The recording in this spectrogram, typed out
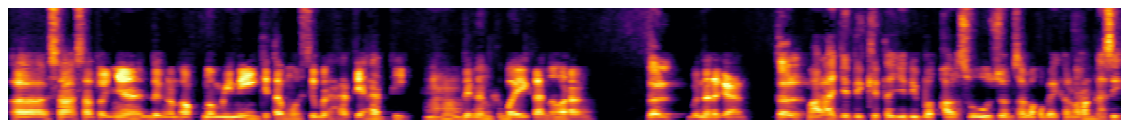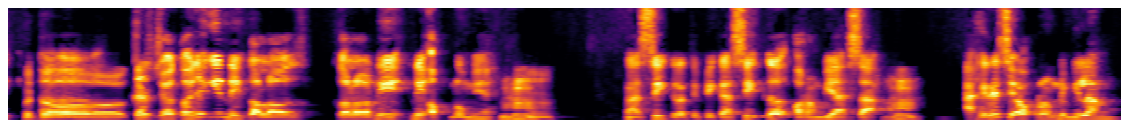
eh, salah satunya dengan oknum ini kita mesti berhati-hati Mhm. dengan kebaikan orang. Betul. Bener kan? betul Malah jadi kita jadi bakal suuzon sama kebaikan orang gak sih? Betul. Kan contohnya gini kalau kalau ini ini oknum ya Mhm. ngasih gratifikasi ke orang biasa Mhm. akhirnya si oknum ini bilang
